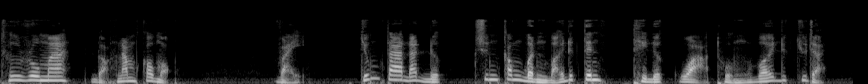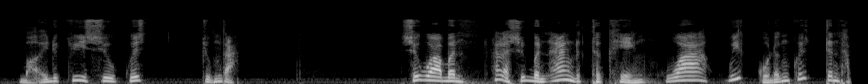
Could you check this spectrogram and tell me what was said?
thư Roma đoạn 5 câu 1. Vậy, chúng ta đã được xưng công bình bởi đức tin thì được hòa thuận với Đức Chúa Trời bởi Đức Chúa Giêsu Christ chúng ta. Sự hòa bình hay là sự bình an được thực hiện qua quyết của Đấng Christ trên thập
